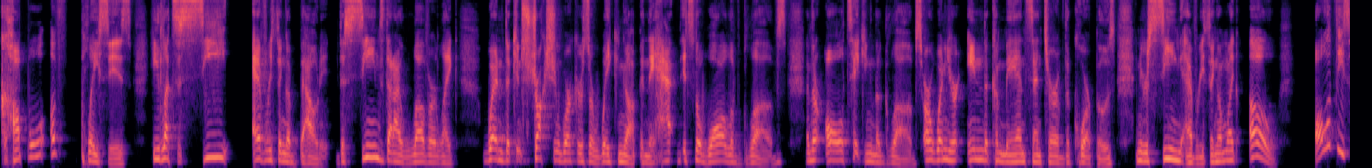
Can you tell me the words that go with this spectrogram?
couple of places. He lets us see everything about it. The scenes that I love are like when the construction workers are waking up and they have it's the wall of gloves and they're all taking the gloves, or when you're in the command center of the corpos and you're seeing everything. I'm like, oh, all of these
